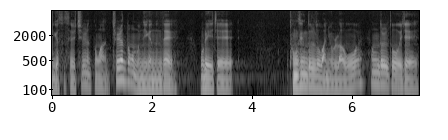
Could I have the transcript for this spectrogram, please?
이겼었어요. 7년 동안 7년 동안 못 이겼는데 올해 이제 동생들도 많이 올라오고 형들도 이제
